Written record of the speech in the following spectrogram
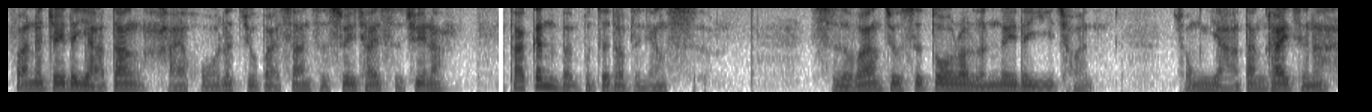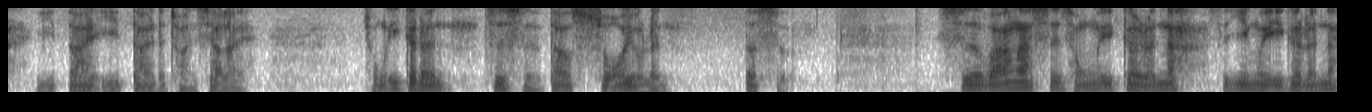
犯了罪的亚当还活了九百三十岁才死去呢，他根本不知道怎样死。死亡就是堕落人类的遗传，从亚当开始呢，一代一代的传下来，从一个人致死到所有人的死。死亡呢，是从一个人呢，是因为一个人呢，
